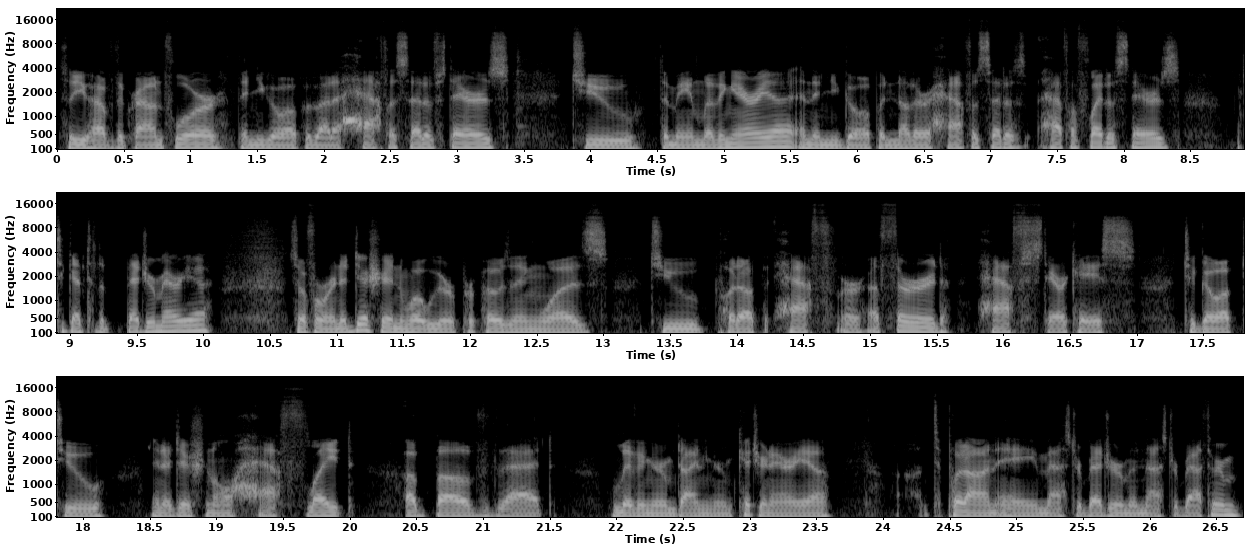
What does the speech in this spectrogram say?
So you have the ground floor, then you go up about a half a set of stairs to the main living area, and then you go up another half a set of half a flight of stairs to get to the bedroom area. So for an addition, what we were proposing was to put up half or a third half staircase to go up to an additional half flight above that living room, dining room, kitchen area uh, to put on a master bedroom and master bathroom.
